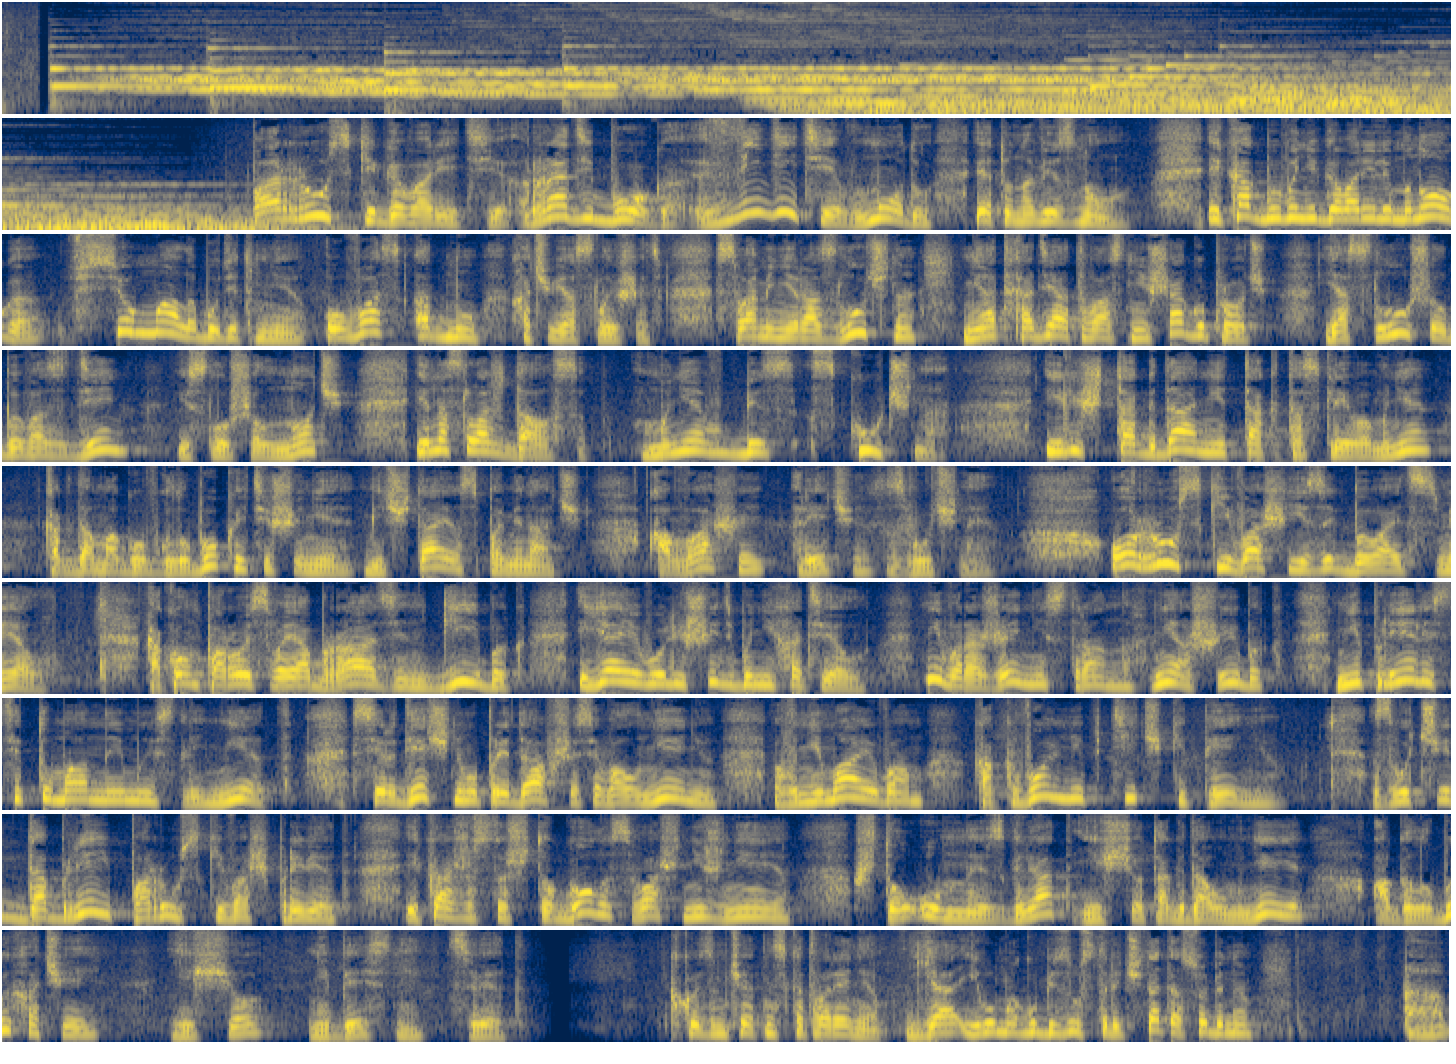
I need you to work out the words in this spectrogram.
По-русски говорите, ради Бога, введите в моду эту новизну. И как бы вы ни говорили много, все мало будет мне. У вас одну хочу я слышать. С вами неразлучно, не отходя от вас ни шагу прочь, я слушал бы вас день и слушал ночь, и наслаждался бы. Мне бескучно, и лишь тогда не так тоскливо мне – когда могу в глубокой тишине, мечтая вспоминать о вашей речи звучные. О, русский ваш язык бывает смел, как он порой своеобразен, гибок, и я его лишить бы не хотел. Ни выражений странных, ни ошибок, ни прелести туманной мысли. Нет, сердечному предавшись волнению, внимаю вам, как вольной птичке пению. Звучит добрей по-русски ваш привет, и кажется, что голос ваш нежнее, что умный взгляд еще тогда умнее, а голубых очей еще небесней цвет. Какое замечательное стихотворение. Я его могу без устали читать, особенно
